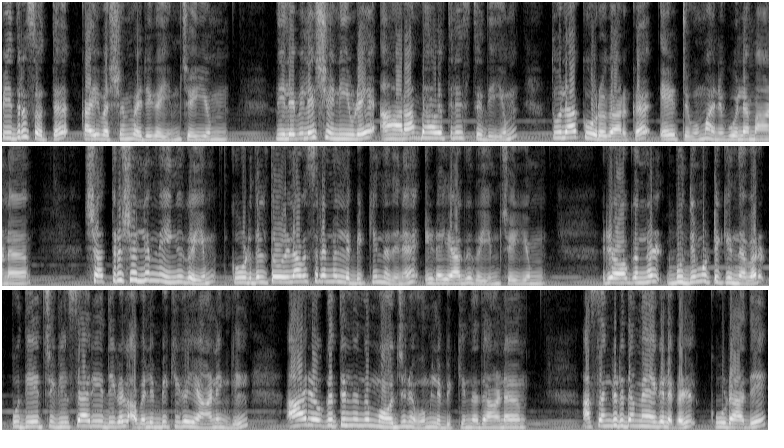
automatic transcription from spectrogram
പിതൃസ്വത്ത് കൈവശം വരികയും ചെയ്യും. നിലവിലെ ശനിയുടെ ആറാം ഭാവത്തിലെ സ്ഥിതിയും തുലാക്കൂറുകാർക്ക് ഏറ്റവും അനുകൂലമാണ്. ശത്രുശല്യം നീങ്ങുകയും കൂടുതൽ തൊഴിലവസരങ്ങൾ ലഭിക്കുന്നതിന് ഇടയാകുകയും ചെയ്യും. രോഗങ്ങൾ ബുദ്ധിമുട്ടിക്കുന്നവർ പുതിയ ചികിത്സാ രീതികൾ അവലംബിക്കുകയാണെങ്കിൽ ആ രോഗത്തിൽ നിന്നും മോചനവും ലഭിക്കുന്നതാണ്. അസംഘടിത മേഖലകൾ കൂടാതെ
